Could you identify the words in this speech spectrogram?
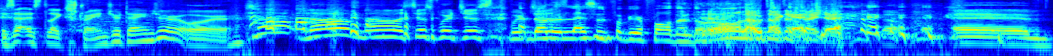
Is that is like stranger danger or? No, no, no. It's just we're just we're Another just. lesson from your father. They're all out to get you. um,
